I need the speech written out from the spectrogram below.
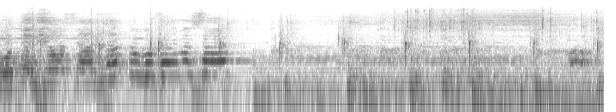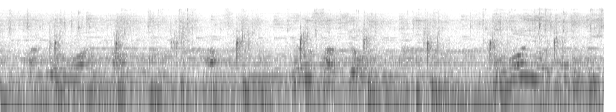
お手拍子ありがとうございました。あ作業終わったゼロスタジオ思いを一つに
